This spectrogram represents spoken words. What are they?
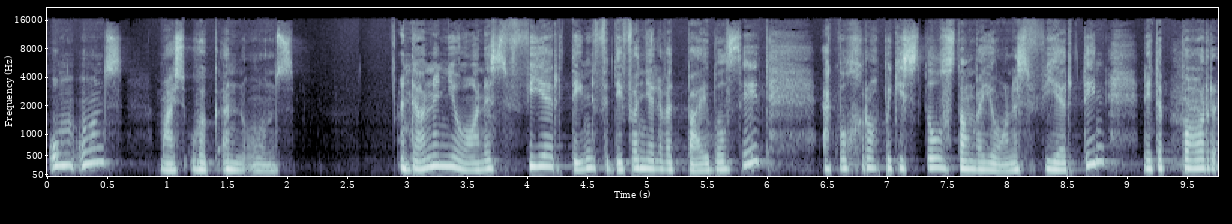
om ons maar hy's ook in ons. En dan in Johannes 14 vir die van julle wat Bybels het, ek wil graag bietjie stil staan by Johannes 14, net 'n paar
